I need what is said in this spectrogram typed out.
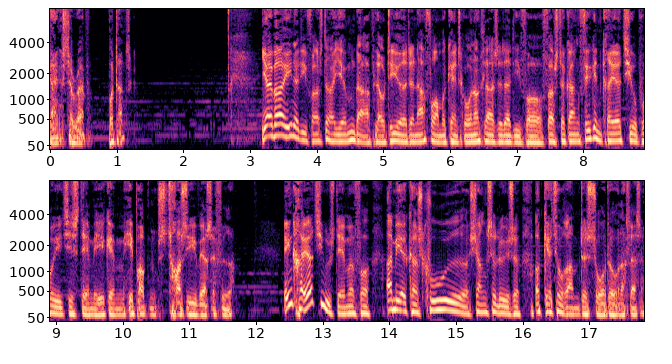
gangsterrap på dansk. Jeg var en af de første herhjemme, der applauderede den afroamerikanske underklasse, da de for første gang fik en kreativ poetisk stemme igennem hiphoppens trodsige versefødder. En kreativ stemme for Amerikas kude og chanceløse og ghetto-ramte sorte underklasse.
